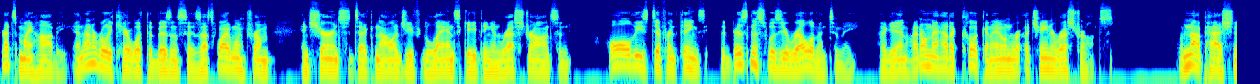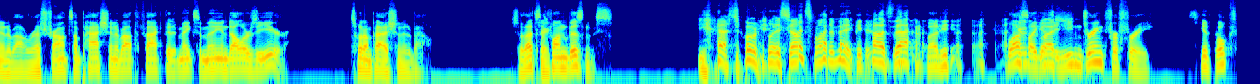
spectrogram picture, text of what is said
That's my hobby. And I don't really care what the business is. That's why I went from insurance to technology, from landscaping and restaurants and all these different things. The business was irrelevant to me. Again, I don't know how to cook and I own a chain of restaurants. I'm not passionate about restaurants. I'm passionate about the fact that it makes a million dollars a year. That's what I'm passionate about. So that's a fun business. Yeah, totally sounds fun to me. How's that, buddy? Plus, Good I get to eat and drink for free. You know, if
